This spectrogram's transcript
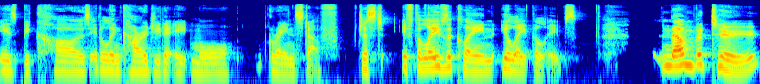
is because it'll encourage you to eat more green stuff. Just if the leaves are clean, you'll eat the leaves. Number two,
